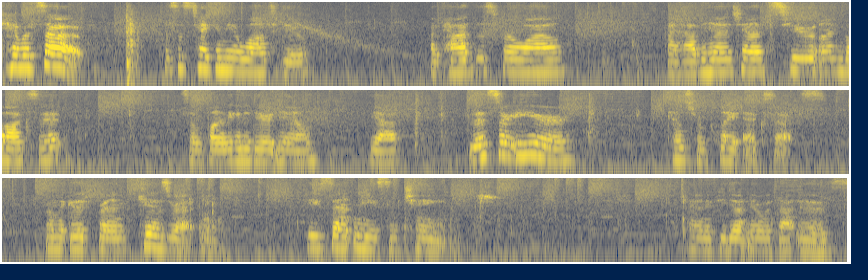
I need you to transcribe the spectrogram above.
Okay, what's up? This is taking me a while to do. I've had this for a while. I haven't had a chance to unbox it. So I'm finally to do it now. Yeah. This right here comes from Play XS from a good friend, Kizret. He sent me some chainge. And if you don't know what that is,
